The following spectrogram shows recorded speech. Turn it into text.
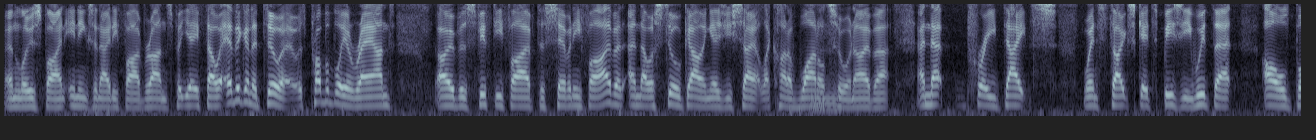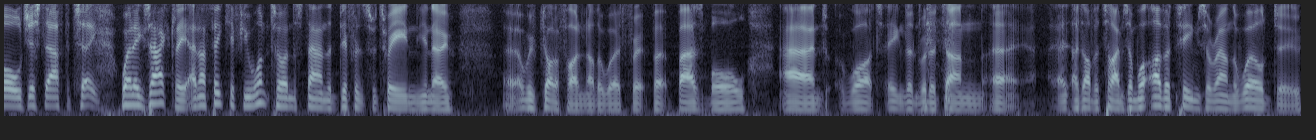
and lose by an innings and 85 runs. But yeah, if they were ever going to do it, it was probably around overs 55 to 75, and, and they were still going, as you say, at like kind of one or two and over, and that predates when Stokes gets busy with that old ball just after tea. Well, exactly. And I think if you want to understand the difference between, you know, uh, we've got to find another word for it, but Bazball and what England would have done uh, at other times and what other teams around the world do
